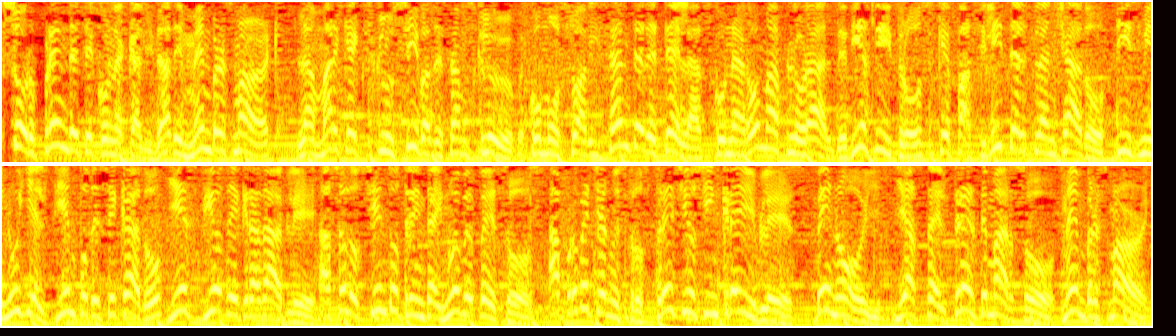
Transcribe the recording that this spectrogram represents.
Sorpréndete con la calidad de Members Mark, la marca exclusiva de Sam's Club, como suavizante de telas con aroma floral de 10 litros que facilita el planchado, disminuye el tiempo de secado y es biodegradable a solo 139 pesos. Aprovecha nuestros precios increíbles. Ven hoy y hasta el 3 de marzo. Members Mark,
